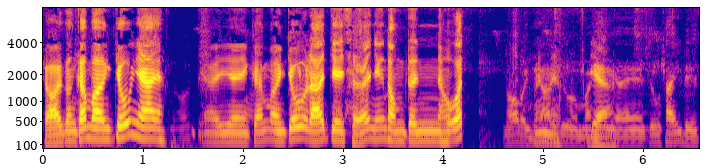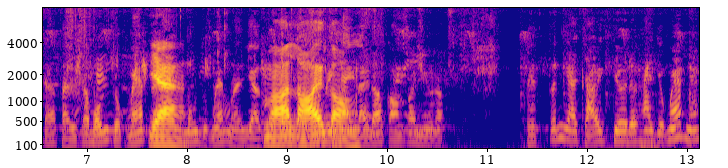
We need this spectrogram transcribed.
Rồi con cảm ơn chú nha. Rồi, Ờ, cảm ơn chú đã chia sẻ những thông tin hữu ích. Nó bây giờ chứ mà mấy Dạ. cái, chú thấy đi đó từ có 40 mét Dạ. 40 mét mà giờ Mà lõi còn- lại đó còn có nhiêu đâu. Thì tính ra chợ chưa được 20 mét nữa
